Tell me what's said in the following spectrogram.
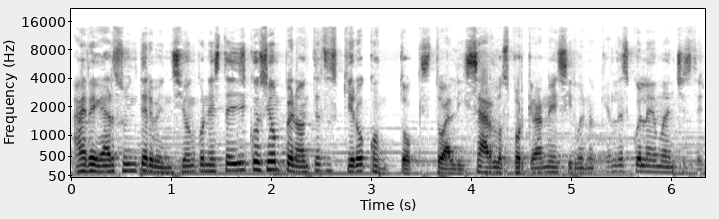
agregar su intervención con esta discusión, pero antes los quiero contextualizarlos, porque van a decir, bueno, ¿qué es la escuela de Manchester?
